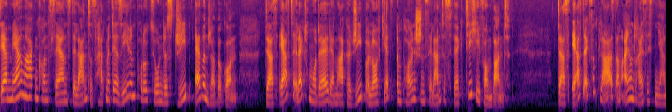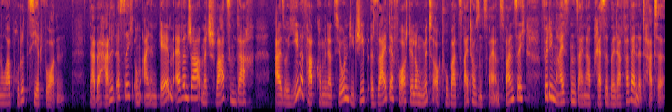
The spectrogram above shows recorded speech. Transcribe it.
Der Mehrmarkenkonzern Stellantis hat mit der Serienproduktion des Jeep Avenger begonnen. Das erste Elektromodell der Marke Jeep läuft jetzt im polnischen Stellantis-Werk Tichy vom Band. Das erste Exemplar ist am 31. Januar produziert worden. Dabei handelt es sich um einen gelben Avenger mit schwarzem Dach, also jene Farbkombination, die Jeep seit der Vorstellung Mitte Oktober 2022 für die meisten seiner Pressebilder verwendet hatte.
